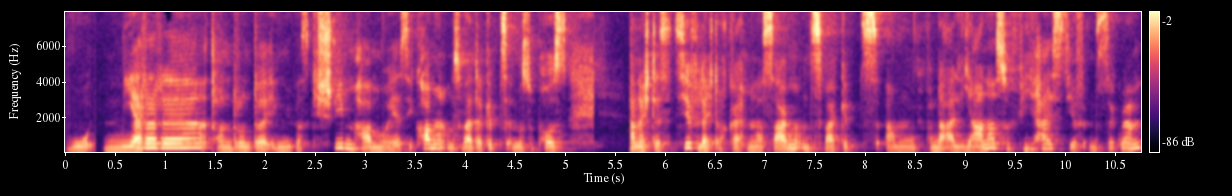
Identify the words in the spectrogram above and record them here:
wo mehrere schon drunter irgendwie was geschrieben haben, woher sie kommen und so weiter. Gibt es immer so Posts. Ich kann euch das jetzt hier vielleicht auch gleich mal was sagen. Und zwar gibt es ähm, von der Aliana, Sophie heißt die auf Instagram,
